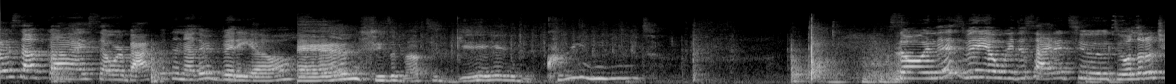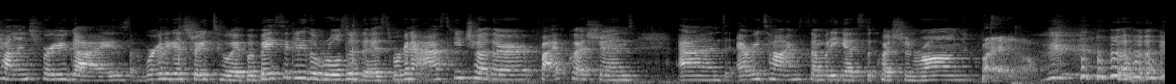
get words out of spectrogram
up guys? So we're back with another video. And she's about to get creamed. So in this video, we decided to do a little challenge for you guys. We're gonna get straight to it, but basically the rules are this. We're gonna ask each other five questions and every time somebody gets the question wrong, Bam!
